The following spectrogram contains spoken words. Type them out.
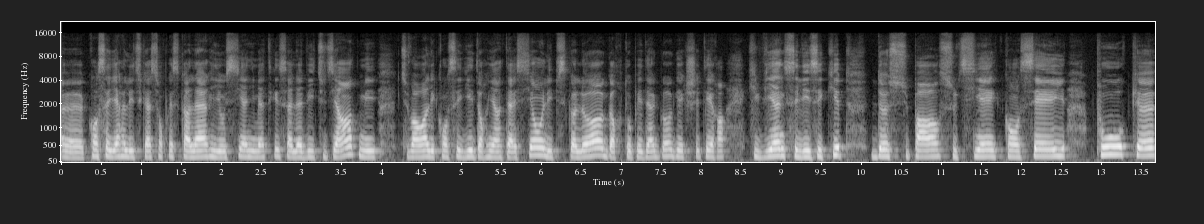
euh, conseillère à l'éducation préscolaire et aussi animatrice à la vie étudiante, mais tu vas avoir les conseillers d'orientation, les psychologues, orthopédagogues, etc., qui viennent, c'est les équipes de support, soutien, conseil pour que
